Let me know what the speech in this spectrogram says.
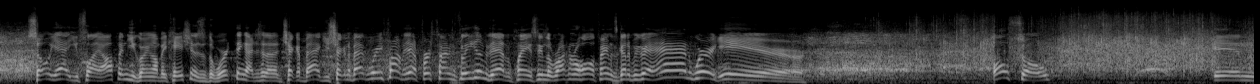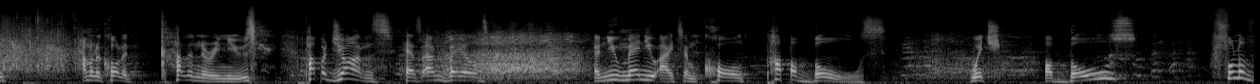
so yeah, you fly often, you're going on vacation, is it the work thing? I just had to check a bag. You checking a bag? Where are you from? Yeah, first time flying. Yeah, the plane, seen the Rock and Roll Hall of Fame. It's going to be great. And we're here. Also, in, I'm going to call it culinary news, Papa John's has unveiled a new menu item called Papa Bowls, which are bowls full of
